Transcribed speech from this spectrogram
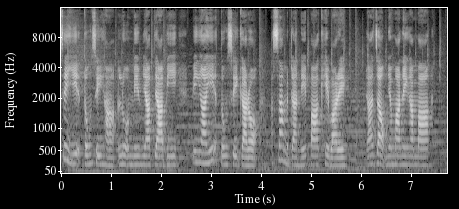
စစ်ရေးအုံစိတ်ဟာအလွန်အမင်းများပြားပြီးပညာရေးအုံစိတ်ကတော့အစမတန်နေပါခဲ့ပါတယ်။ဒါကြောင့်မြန်မာနိုင်ငံမှာပ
